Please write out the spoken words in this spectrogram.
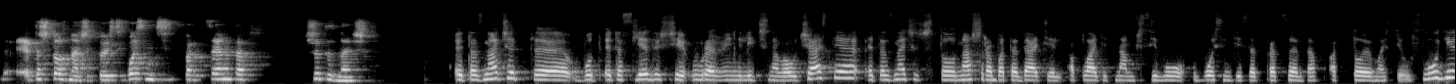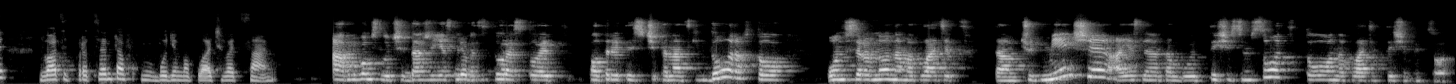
Это что значит? То есть 80%, что это значит? Это значит, э, вот это следующий уровень личного участия. Это значит, что наш работодатель оплатит нам всего 80% от стоимости услуги, 20% мы будем оплачивать сами. А в любом случае, даже если процедура стоит полторы тысячи канадских долларов, то он все равно нам оплатит там чуть меньше, а если она там будет 1700, то он оплатит 1500.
